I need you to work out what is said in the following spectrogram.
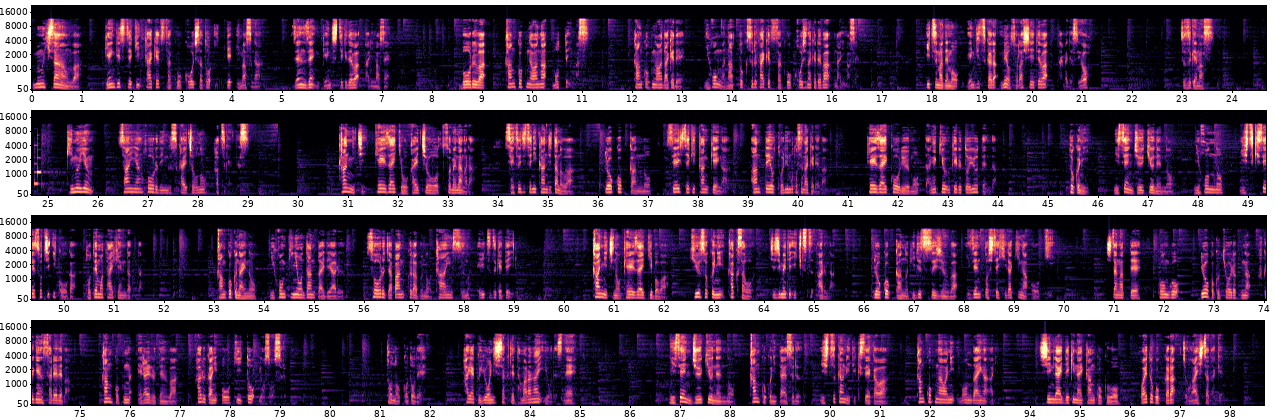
ムンヒサン案は現実的解決策を講じたと言っていますが、全然現実的ではありません。ボールは韓国側が持っています。韓国側だけで日本が納得する解決策を講じなければなりません。いつまでも現実から目をそらしていてはダメですよ。続けます。キム・ユン、サンヤンホールディングス会長の発言です。韓日経済協会長を務めながら、切実に感じたのは、両国間の政治的関係が安定を取り戻せなければ、経済交流も打撃を受けるという点だ。特に2019年の日本の輸出規制措置以降がとても大変だった。韓国内の日本企業団体であるソウルジャパンクラブの会員数も減り続けている。韓日の経済規模は急速に格差を縮めていきつつあるが、両国間の技術水準は依然として開きが大きい。したがって今後両国協力が復元されれば、韓国が得られる点ははるかに大きいと予想する。とのことで、早く用にしたくてたまらないようですね。2019年の韓国に対する輸出管理適正化は、韓国側に問題があり、信頼できない韓国をホワイト国から除外しただけ。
